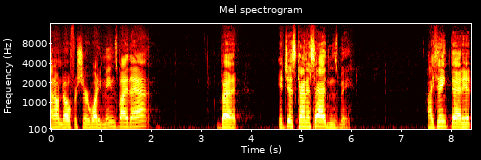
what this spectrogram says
I don't know for sure what he means by that, but it just kind of saddens me. I think that it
